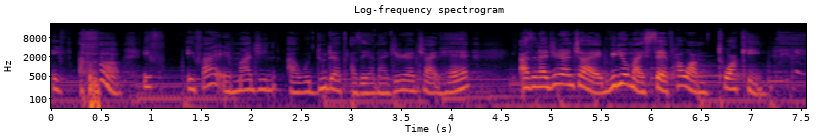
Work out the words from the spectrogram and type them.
if huh, if if I imagine I would do that as a Nigerian child, hey? As a Nigerian child, video myself how I'm twerking.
